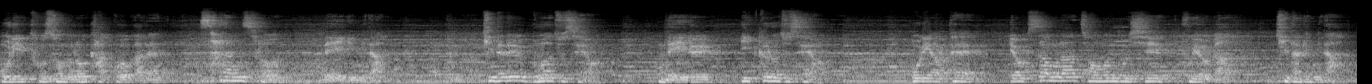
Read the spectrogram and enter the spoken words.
우리 두 손으로 가꾸어가는 사랑스러운 내일입니다. 기대를 모아주세요. 내일을 이끌어주세요. 우리 앞에 역사문화 정원도시 부여가 기다립니다.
